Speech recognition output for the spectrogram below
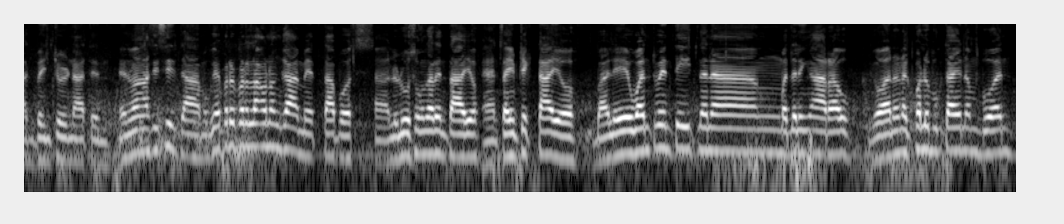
adventure natin. Yan mga kasisid, uh, mag-prepare lang ako ng gamit tapos ah, lulusong na rin tayo. And time check tayo. Bale 128 na ng madaling araw. Gawa na nagpalubog tayo ng buwan.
